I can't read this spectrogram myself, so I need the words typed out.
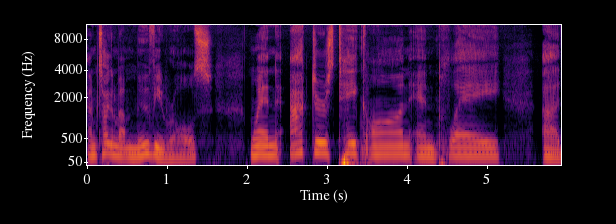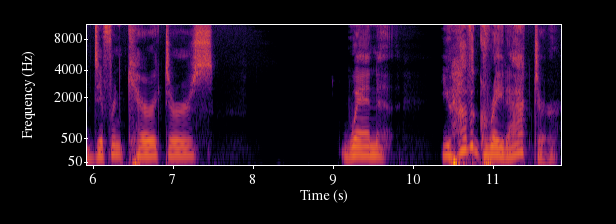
i'm talking about movie roles when actors take on and play uh, different characters, when you have a great actor,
